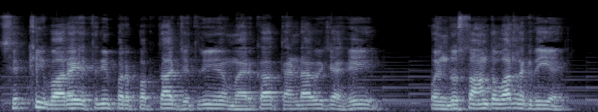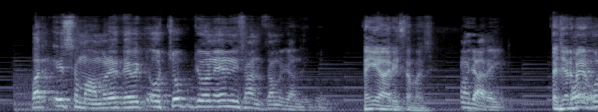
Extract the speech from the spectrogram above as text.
ਸਿੱਖੀ ਬਾਰੇ ਇਤਨੀ ਪਰਪੱਕਤਾ ਜਿਤਨੀ ਅਮਰੀਕਾ ਕੈਨੇਡਾ ਵਿੱਚ ਹੈਗੀ ਉਹ ਹਿੰਦੁਸਤਾਨ ਤੋਂ ਵੱਧ ਲੱਗਦੀ ਹੈ। ਪਰ ਇਸ ਮਾਮਲੇ ਦੇ ਵਿੱਚ ਉਹ ਚੁੱਪ ਜੋ ਨੇ ਨਹੀਂ ਸਾਨੂੰ ਸਮਝ ਆਉਂਦੀ ਨਹੀਂ ਆ ਰਹੀ ਸਮਝ। ਸਮਝ ਆ ਰਹੀ। ਤਜਰਬੇ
